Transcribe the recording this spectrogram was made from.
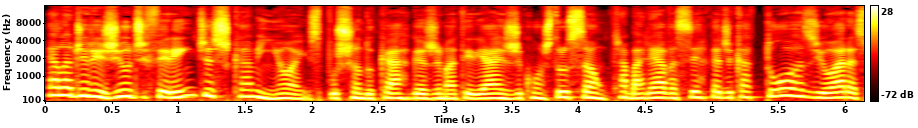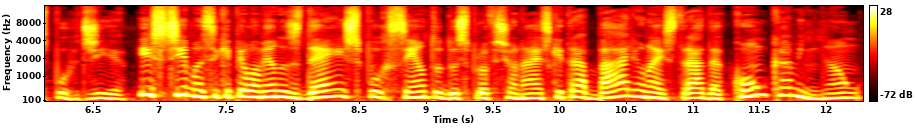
Ela dirigiu diferentes caminhões, puxando cargas de materiais de construção. Trabalhava cerca de 14 horas por dia. Estima-se que pelo menos 10% dos profissionais que trabalham na estrada com caminhão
